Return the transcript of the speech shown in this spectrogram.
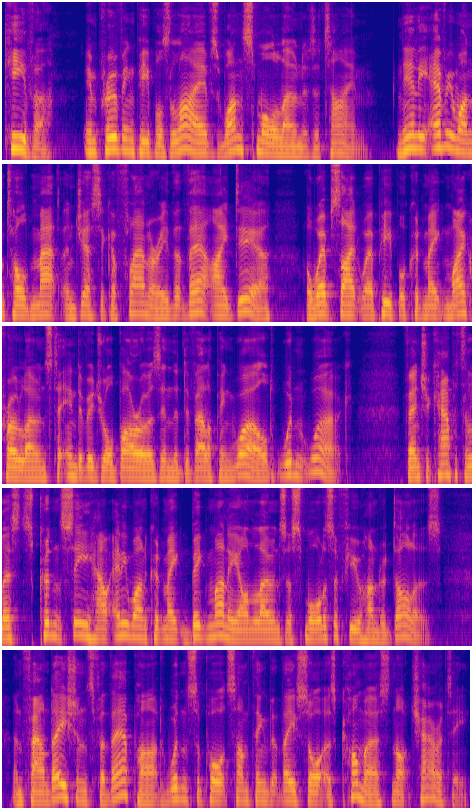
Kiva, improving people's lives one small loan at a time. Nearly everyone told Matt and Jessica Flannery that their idea, a website where people could make microloans to individual borrowers in the developing world, wouldn't work. Venture capitalists couldn't see how anyone could make big money on loans as small as a few hundred dollars, and foundations, for their part, wouldn't support something that they saw as commerce, not charity.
